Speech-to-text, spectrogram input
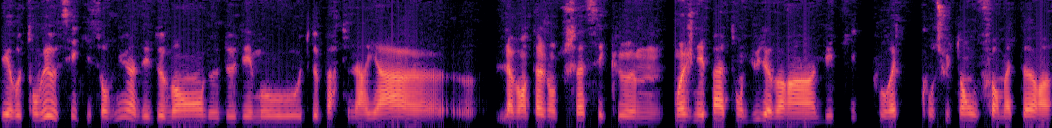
des retombées aussi qui sont venues, hein, des demandes de démos, de partenariats. Euh, L'avantage dans tout ça, c'est que hum, moi, je n'ai pas attendu d'avoir un des titres pour être consultant ou formateur.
